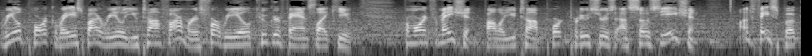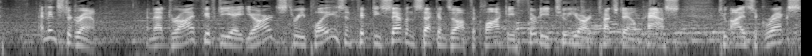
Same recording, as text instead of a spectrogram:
Real pork raised by real Utah farmers for real Cougar fans like you. For more information, follow Utah Pork Producers Association on Facebook and Instagram. And that drive, 58 yards, three plays, and 57 seconds off the clock. A 32 yard touchdown pass to Isaac Rex.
